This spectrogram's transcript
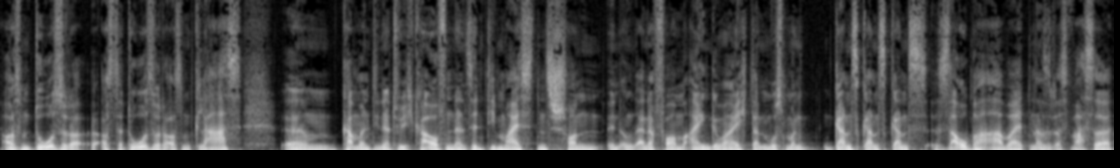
Aus dem Dose oder aus der Dose oder aus dem Glas ähm, kann man die natürlich kaufen. Dann sind die meistens schon in irgendeiner Form eingeweicht. Dann muss man ganz, ganz, ganz sauber arbeiten. Also das Wasser,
